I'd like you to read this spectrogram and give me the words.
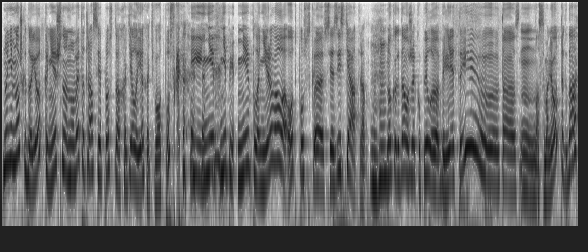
Ну, немножко дает, конечно, но в этот раз я просто хотела ехать в отпуск и не, не, не планировала отпуск э, в связи с театром. Но когда уже купила билеты э, на самолет, тогда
